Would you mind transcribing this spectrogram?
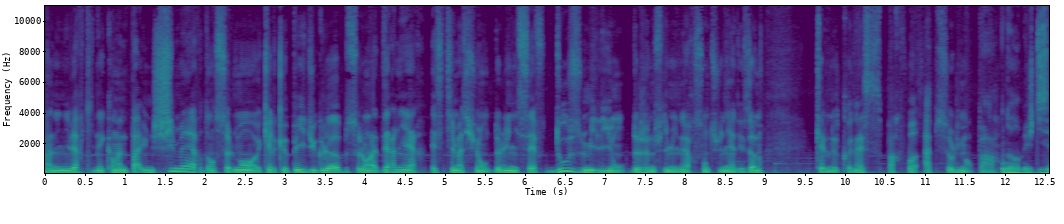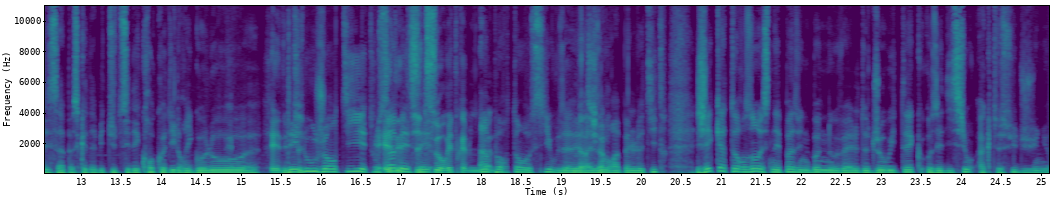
Un univers qui n'est quand même pas une chimère dans seulement euh, quelques pays du globe. Selon la dernière estimation de l'UNICEF, 12 millions de jeunes filles mineures sont unies à des hommes qu'elles ne connaissent parfois absolument pas. Non, mais je disais ça parce que d'habitude, c'est des crocodiles rigolos, euh, Et des, des, petites, loups gentils et tout et ça, des mais petites c'est souris très mignonnes. important aussi, vous avez Bien raison, sûr. on rappelle le titre. J'ai 14 ans et ce n'est pas une bonne nouvelle de Joe Wittek aux éditions Actes Sud Junior.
